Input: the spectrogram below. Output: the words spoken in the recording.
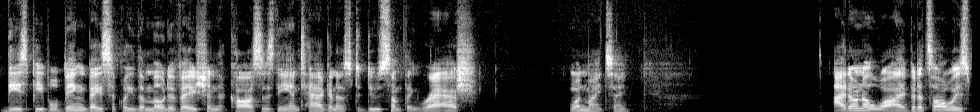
These people being basically the motivation that causes the antagonist to do something rash, one might say. I don't know why, but it's always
